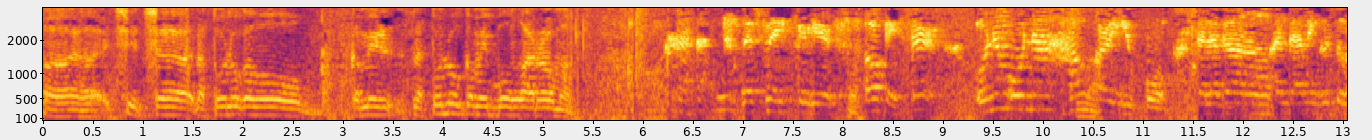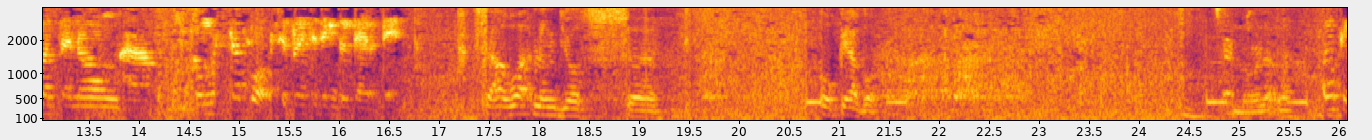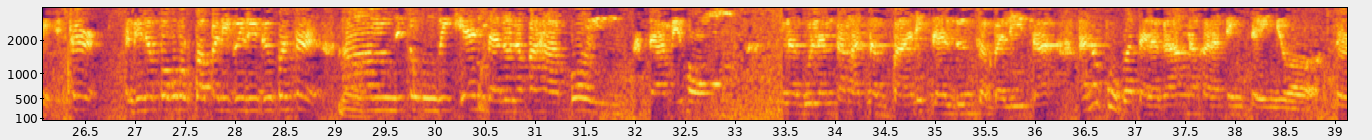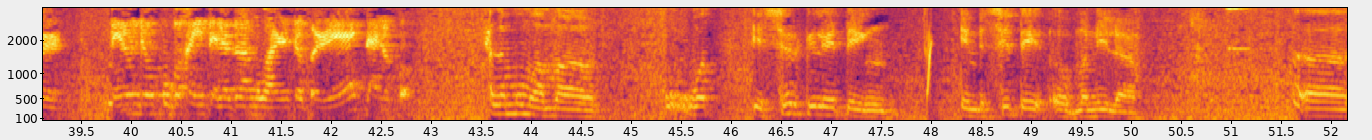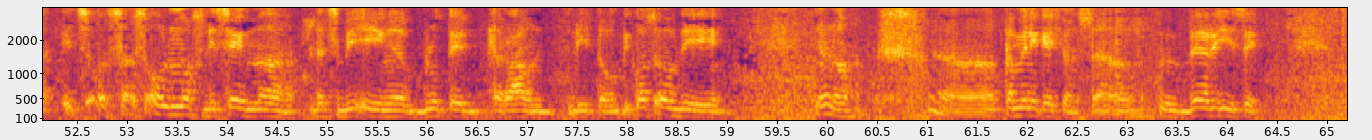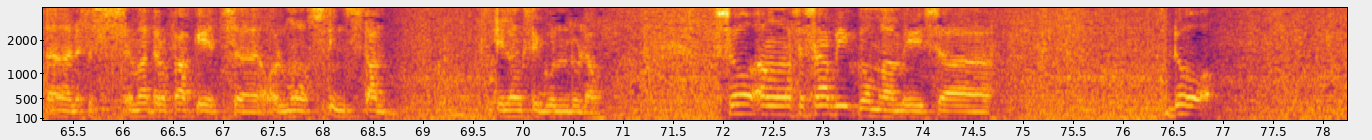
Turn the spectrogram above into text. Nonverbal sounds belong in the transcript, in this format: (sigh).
Uh, it's, it's, uh, natulog ako kami natulog kami buong araw ma'am. (laughs) That's nice to hear. Okay, sir. Unang-una, how are you po? Talagang ang daming gusto magtanong, um, kumusta po si President Duterte? Sa awa ng Diyos, uh, okay ako. Wala ma'am. Okay, sir. Hindi na po ako magpapaligoy-ligoy pa, sir. No. Um, nitong weekend, lalo na kahapon, ang dami hong nagulantang at nagpanik dahil dun sa balita. Ano po ba talaga ang nakarating sa inyo, sir? Meron daw po ba kayo talagang warrant of arrest? Ano po? Alam mo ma'am, uh, what is circulating in the city of Manila, uh, it's, it's almost the same uh, that's being uh, bruited around dito because of the you know uh, communications uh, very easy. Uh, as a matter of fact it's uh, almost instant. Ilang segundo lang. So, ang masasabi ko, ma'am, is, uh,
